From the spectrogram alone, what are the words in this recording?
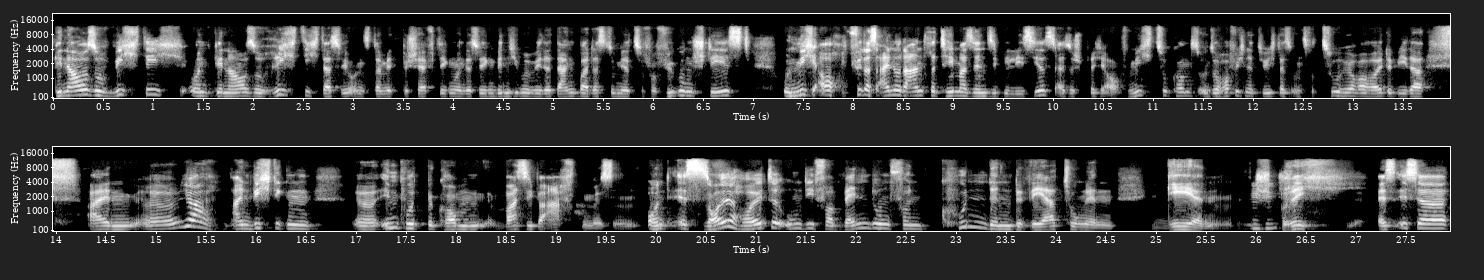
genauso wichtig und genauso richtig, dass wir uns damit beschäftigen. Und deswegen bin ich immer wieder dankbar, dass du mir zur Verfügung stehst und mich auch für das ein oder andere Thema sensibilisierst, also sprich auch auf mich zukommst. Und so hoffe ich natürlich, dass unsere Zuhörer heute wieder ein, äh, ja, einen wichtigen Input bekommen, was sie beachten müssen. Und es soll heute um die Verwendung von Kundenbewertungen gehen. Mhm. Sprich, es ist ja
